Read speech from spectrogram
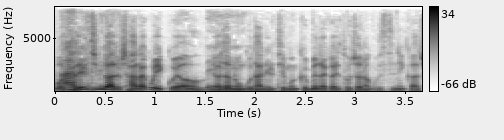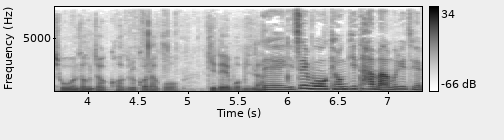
뭐 아, 단일팀도 아, 네. 아주 잘하고 있고요. 네. 여자 농구 단일 팀은 금메달까지 도전하고 있으니까 좋은 성적 거둘 거라고 기대해 봅니다. 네, 이제 뭐 경기 다 마무리돼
